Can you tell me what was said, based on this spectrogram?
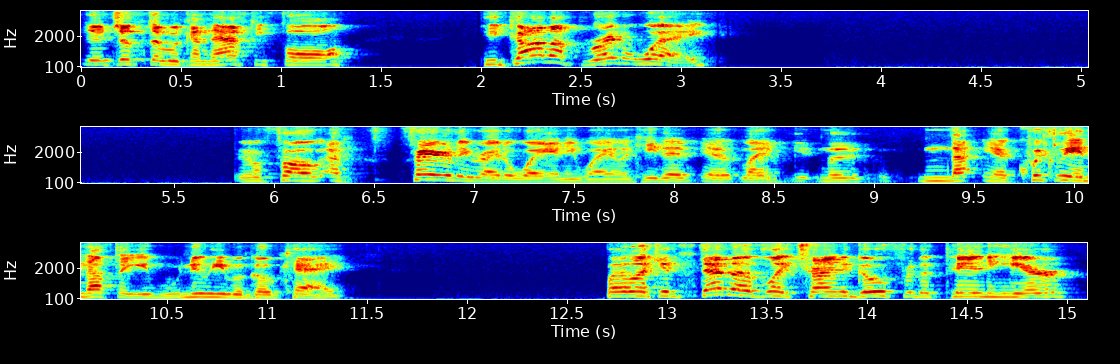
just there was a nasty fall. he got up right away. Uh, fairly right away, anyway. Like he did, uh, like not, you know, quickly enough that you knew he would go okay. But like instead of like trying to go for the pin here,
